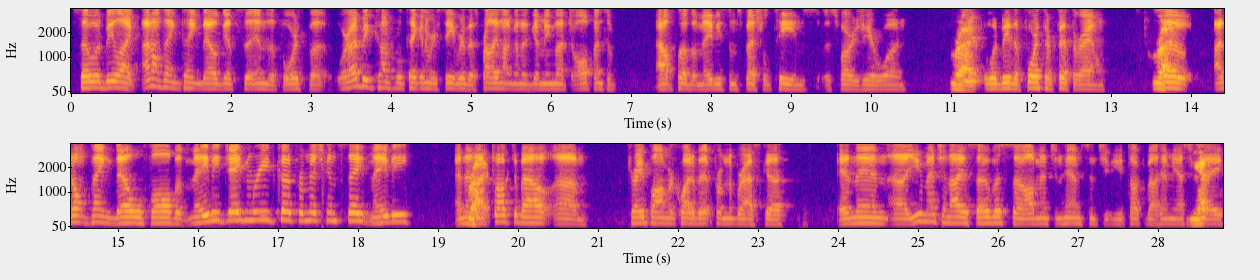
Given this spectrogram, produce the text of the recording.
So it would be like I don't think Tank Dell gets the end of the fourth, but where I'd be comfortable taking a receiver that's probably not going to give me much offensive output, but maybe some special teams as far as year one Right. it would be the fourth or fifth round. Right. So I don't think Dell will fall, but maybe Jayden Reed could from Michigan State, maybe. And then Right. I've talked about um, Trey Palmer quite a bit from Nebraska. And then uh, you mentioned Iosivas, so I'll mention him since you, you talked about him yesterday.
